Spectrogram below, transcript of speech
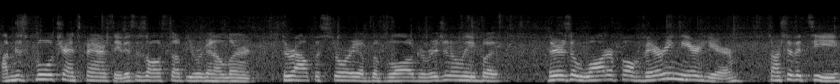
I'm just full transparency. This is all stuff you were gonna learn throughout the story of the vlog originally, but there's a waterfall very near here. Starts with a T.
